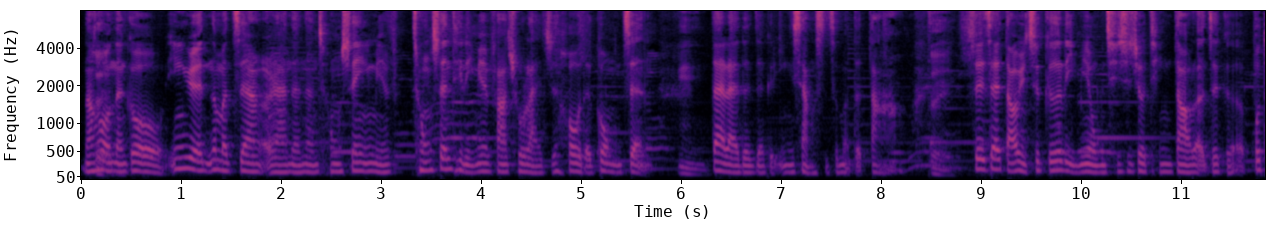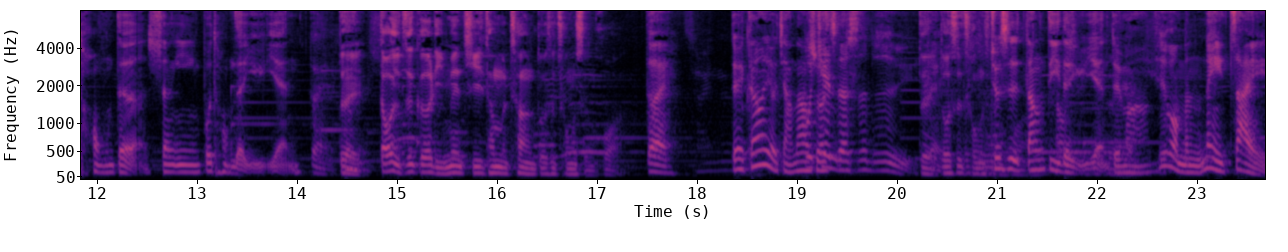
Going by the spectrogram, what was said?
然后能够音乐那么自然而然的能从声音里面从身体里面发出来之后的共振，嗯，带来的这个影响是这么的大，对，所以在岛屿之歌里面，我们其实就听到了这个不同的声音、不同的语言，对对，岛屿之歌里面其实他们唱的都是冲绳话，对。对，刚刚有讲到说，不见得是日语，对，都是从就是当地的语言，对，对吗？其实我们内在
